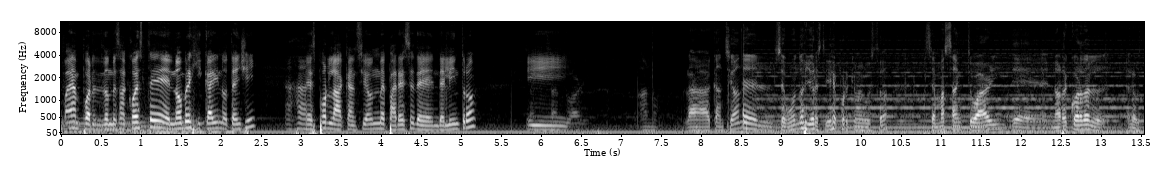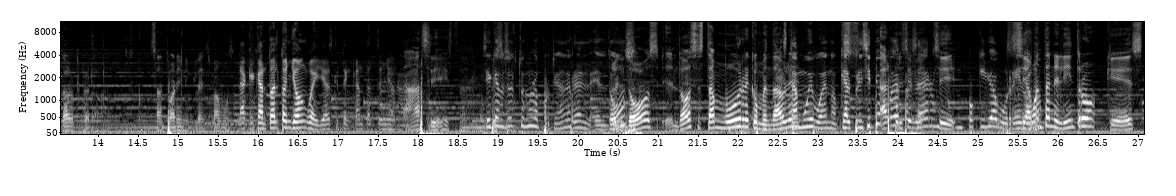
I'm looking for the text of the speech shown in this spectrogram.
vayan, por donde sacó este el nombre Hikari no Tenshi, Ajá. es por la canción, me parece, de- del intro. Y Ah, no. La canción del segundo yo la estudié porque me gustó. Se llama Sanctuary. De, no recuerdo el, el autor, pero Sanctuary en inglés, vamos. La que cantó Elton John, güey. Ya ves que te encanta Elton John. Ajá. Ah, sí, está. Sí, que nosotros tuvimos la oportunidad de jugar el- el El 2. 2, el 2 está muy recomendable. Está muy bueno. Que al principio Al puede principio, parecer un, sí. un poquillo aburrido. Si ¿no? aguantan el intro, que es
